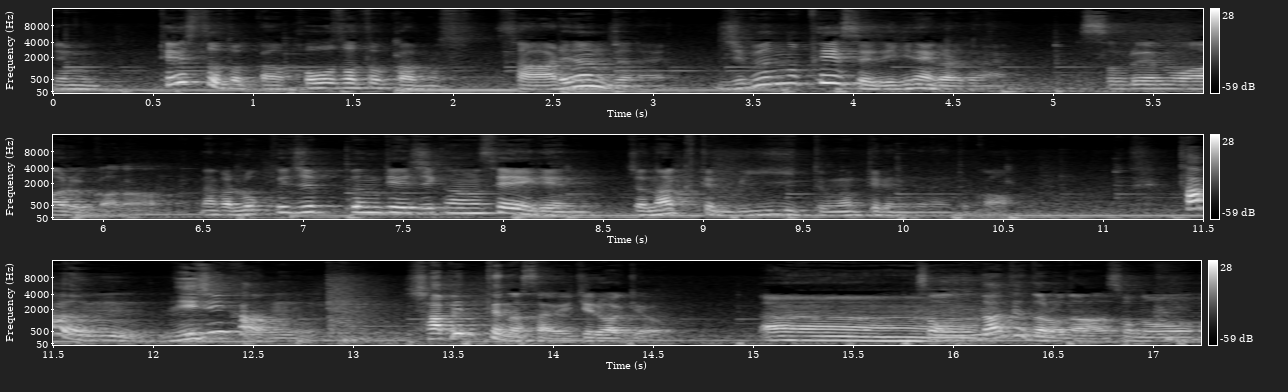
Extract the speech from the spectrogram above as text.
でもテストとか講座とかもさあれなんじゃない？自分のペースでできないからじゃない？それもあるかな。なんか60分っていう時間制限じゃなくてもいいって思ってるんじゃないとか。多分2時間喋ってなさいはいけるわけよ、あー。そのなんて言うんだろうなその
